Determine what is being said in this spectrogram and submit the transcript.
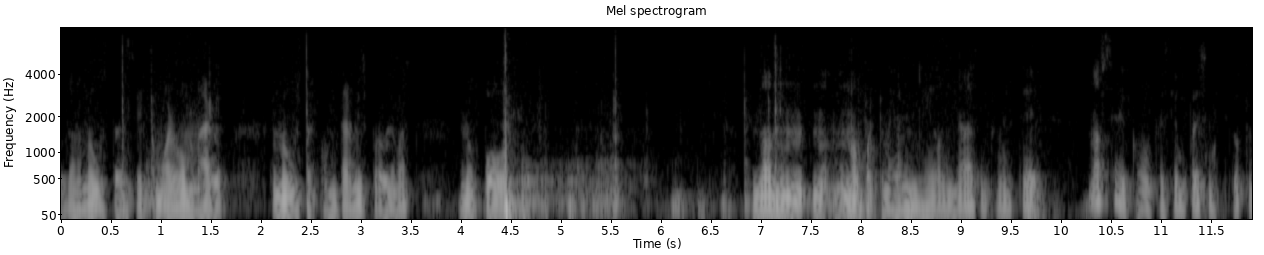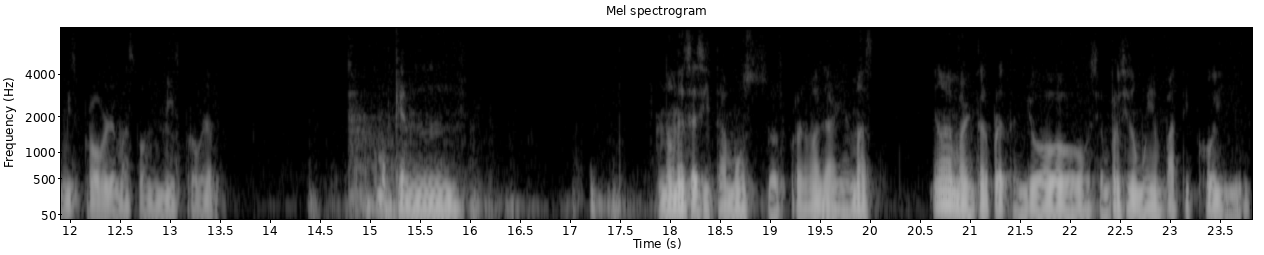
O sea, no me gusta decir como algo malo. No me gusta contar mis problemas, no por... No, no, no, no porque me den miedo ni nada, simplemente, no sé, como que siempre he sentido que mis problemas son mis problemas. Como que no necesitamos los problemas de alguien más no me malinterpreten, yo siempre he sido muy empático y,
